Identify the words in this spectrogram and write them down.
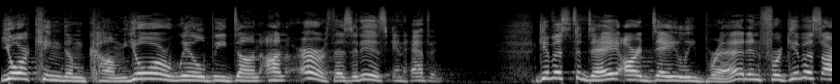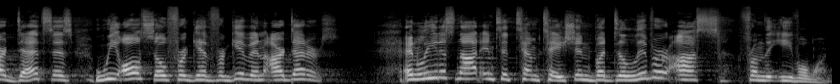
Your kingdom come, your will be done on earth as it is in heaven. Give us today our daily bread and forgive us our debts as we also forgive forgiven our debtors and lead us not into temptation, but deliver us from the evil one.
